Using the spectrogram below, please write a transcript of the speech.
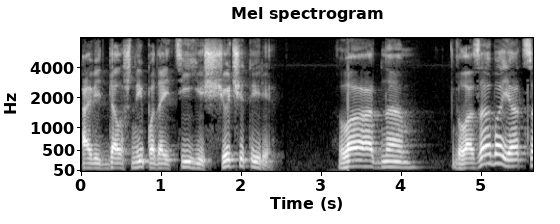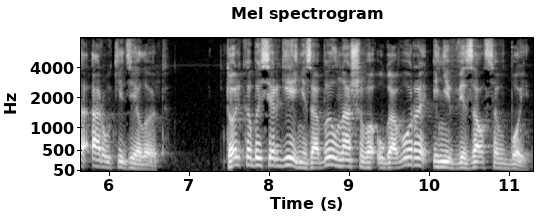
А ведь должны подойти еще четыре. Ладно. Глаза боятся, а руки делают. Только бы Сергей не забыл нашего уговора и не ввязался в бой.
